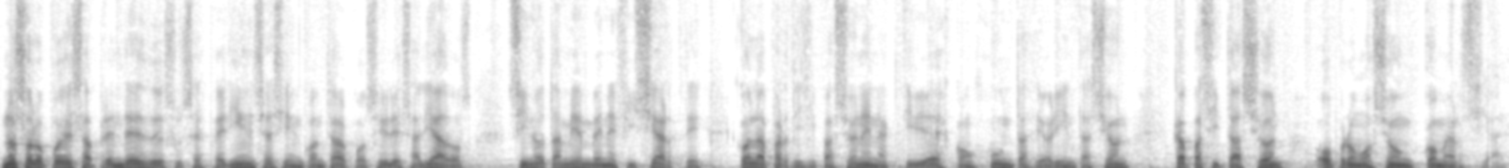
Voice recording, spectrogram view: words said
No solo puedes aprender de sus experiencias y encontrar posibles aliados, sino también beneficiarte con la participación en actividades conjuntas de orientación, capacitación o promoción comercial.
